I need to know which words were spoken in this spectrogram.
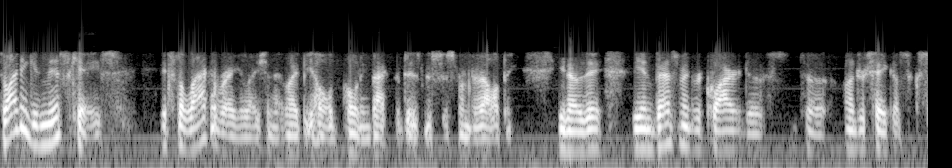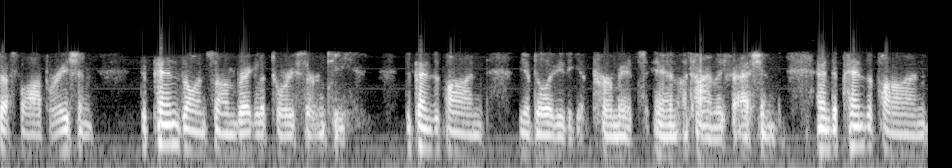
So I think in this case, it's the lack of regulation that might be hold, holding back the businesses from developing. You know, the the investment required to to undertake a successful operation depends on some regulatory certainty, depends upon the ability to get permits in a timely fashion, and depends upon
